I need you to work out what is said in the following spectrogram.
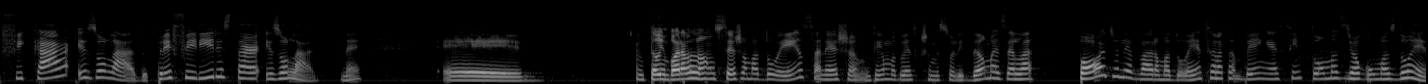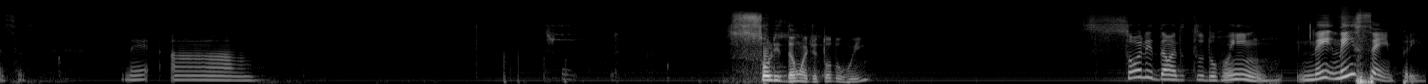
ficar isolado, preferir estar isolado. Né? É, então, embora ela não seja uma doença, né, não tem uma doença que chama solidão, mas ela pode levar a uma doença, ela também é sintomas de algumas doenças. Né? Ah, acho que é isso. Solidão é de todo ruim? solidão é de tudo ruim? Nem, nem sempre.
